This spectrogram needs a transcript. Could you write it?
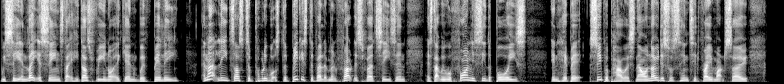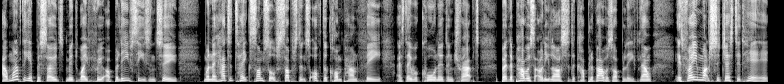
We see in later scenes that he does reunite again with Billy. And that leads us to probably what's the biggest development throughout this third season is that we will finally see the boys inhibit superpowers. Now, I know this was hinted very much so at one of the episodes midway through, I believe, season two, when they had to take some sort of substance off the compound V as they were cornered and trapped, but the powers only lasted a couple of hours, I believe. Now, it's very much suggested here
